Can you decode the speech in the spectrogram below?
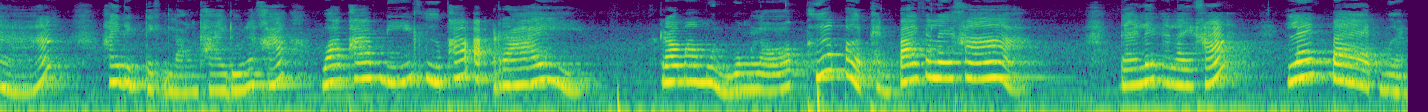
นา ให้เด็กๆลองทายดูนะคะ ว่าภาพนี้คือภาพอะไร เรามาหมุนวงล้อเพื่อเปิดแผ่นป้ายกันเลยค่ะ ได้เลขอะไรคะ เลข 8 เหมือน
